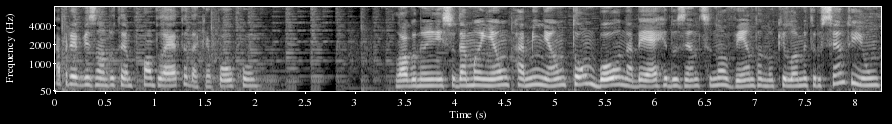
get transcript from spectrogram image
A previsão do tempo completa daqui a pouco. Logo no início da manhã, um caminhão tombou na BR-290 no quilômetro 101,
